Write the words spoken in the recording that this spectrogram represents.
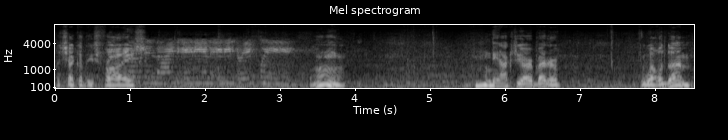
Let's check out these fries. 79, 80, and 83, please. Mmm. They actually are better. Well done.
